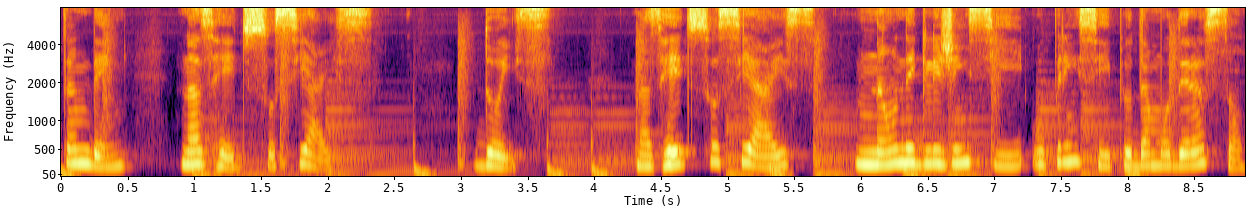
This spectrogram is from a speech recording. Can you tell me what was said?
também nas redes sociais. 2. Nas redes sociais, não negligencie o princípio da moderação.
